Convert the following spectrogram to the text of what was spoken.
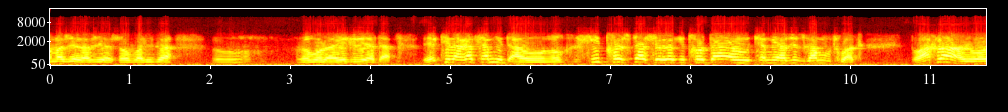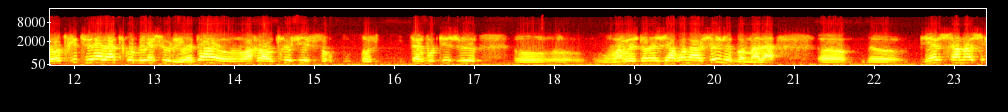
ამაზე რაზეა საუბარი და როგორ აეგრია და ერთი რაღაცა მინდა კითხოს და შევეკითხო და ჩემი აზრის გამოთქვათ ახლა 4 თვეა რაც კობიაშურია და ახლა 4 თვეში ფეხბურთის მაგის დონეზე აყვანა არ შეიძლება მაგრამ ჯერ სამასი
